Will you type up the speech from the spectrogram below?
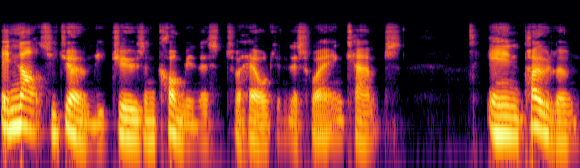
In Nazi Germany, Jews and communists were held in this way in camps. In Poland,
